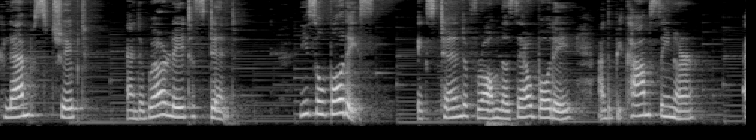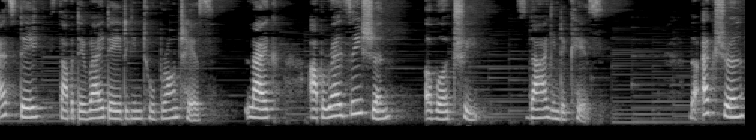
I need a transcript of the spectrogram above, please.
clamp-shaped and violet stained Nissl bodies extend from the cell body and become thinner as they subdivided into branches, like arborization of a tree, star indicates. The action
